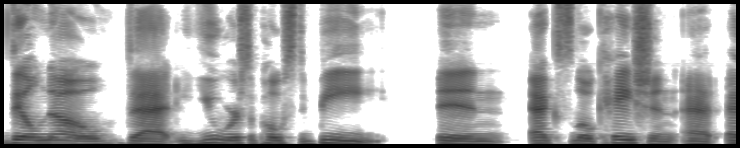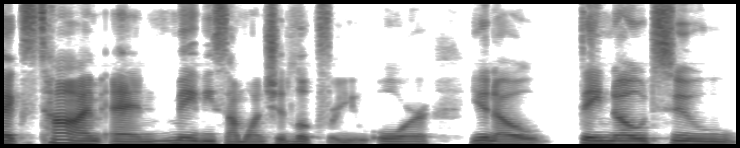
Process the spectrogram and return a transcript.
they'll know that you were supposed to be in X location at X time and maybe someone should look for you or, you know, they know to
